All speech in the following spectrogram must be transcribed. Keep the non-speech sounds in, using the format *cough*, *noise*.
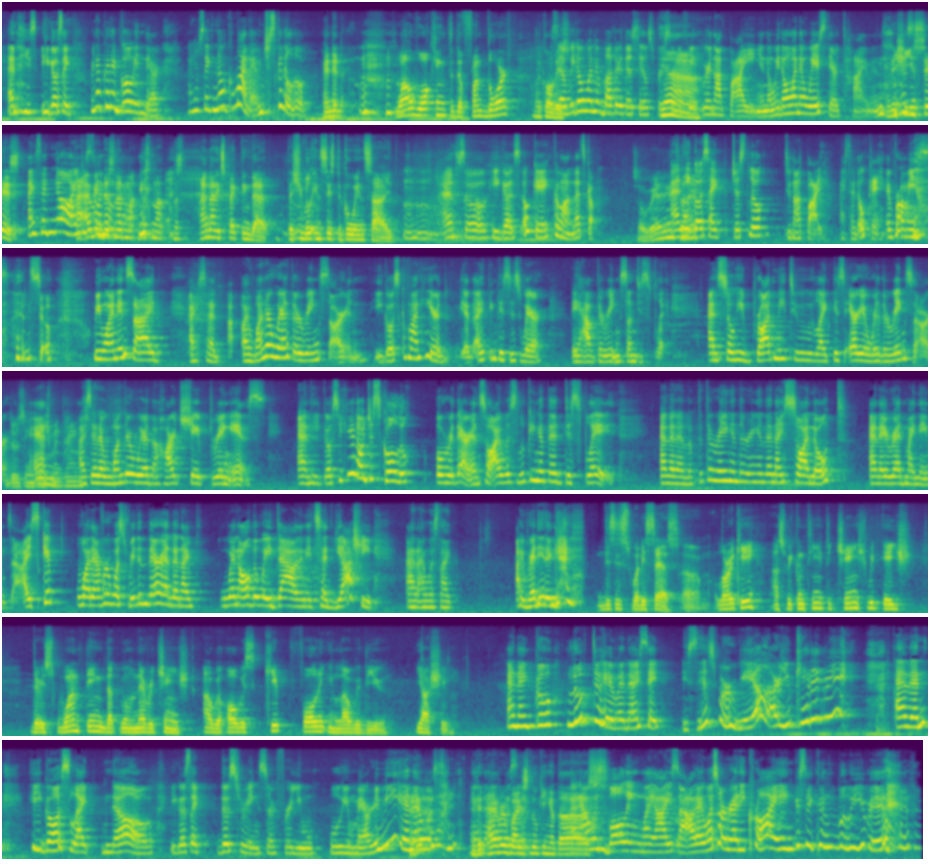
And he's, he goes like, we're not gonna go in there. And I was like, no, come on. I'm just gonna look. And then *laughs* while walking to the front door, what do you call So this? we don't want to bother the salesperson Yeah. if we, we're not buying. You know, we don't want to waste their time. And, And then she *laughs* insists. I said, no. I just I, I mean, that's not. My, that's not. That's, I'm not expecting that. That she will insist to go inside. Mm-hmm. And so he goes, okay, come on, let's go. So inside, And he goes like, just look, do not buy. I said, okay, I promise. *laughs* and so we went inside. I said, I I wonder where the rings are. And he goes, come on here. I think this is where they have the rings on display. And so he brought me to like this area where the rings are. Those engagement and rings? I said, I wonder where the heart-shaped ring is. And he goes, you know, just go look over there. And so I was looking at the display. And then I looked at the ring and the ring, and then I saw a note and I read my name. I skipped whatever was written there, and then I went all the way down and it said Yashi. And I was like, I read it again. *laughs* This is what it says. Um, as we continue to change with age, there is one thing that will never change. I will always keep falling in love with you, Yashi. And I go look to him and I say, Is this for real? Are you kidding me? *laughs* And then he goes like, No. He goes like, Those rings are for you. Will you marry me? *laughs* And, And I was like, *laughs* And then I everybody's like- looking at us. And I was bawling my eyes out. I was already crying because I couldn't believe it.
